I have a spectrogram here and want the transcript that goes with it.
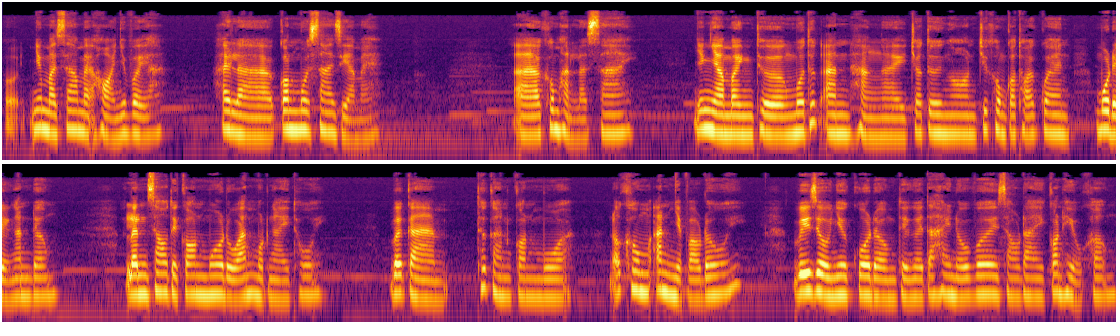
Ờ, Nhưng mà sao mẹ hỏi như vậy hả? Hay là con mua sai gì à mẹ? À không hẳn là sai. Nhưng nhà mình thường mua thức ăn hàng ngày cho tươi ngon Chứ không có thói quen mua để ngăn đông. Lần sau thì con mua đồ ăn một ngày thôi. Với cả thức ăn con mua nó không ăn nhập vào đâu ấy. Ví dụ như cua đồng thì người ta hay nấu vơi sau đây, Con hiểu không?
